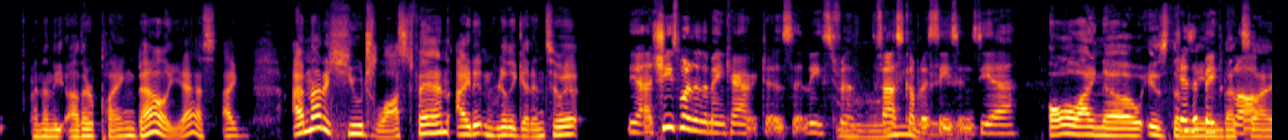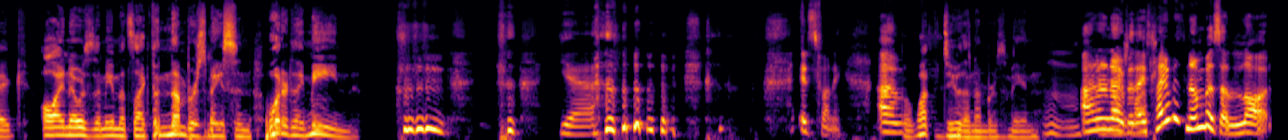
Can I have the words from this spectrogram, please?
and then the other playing Bell. Yes, I, I'm not a huge Lost fan. I didn't really get into it. yeah, she's one of the main characters, at least for the first couple of seasons. Yeah, All I know is the She has a meme big that's plot. like, all I know is the meme that's like, the numbers, Mason. What do they mean? yeah, it's funny. But Um, what do the numbers mean? Mm, I don't know, but they play with numbers a lot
